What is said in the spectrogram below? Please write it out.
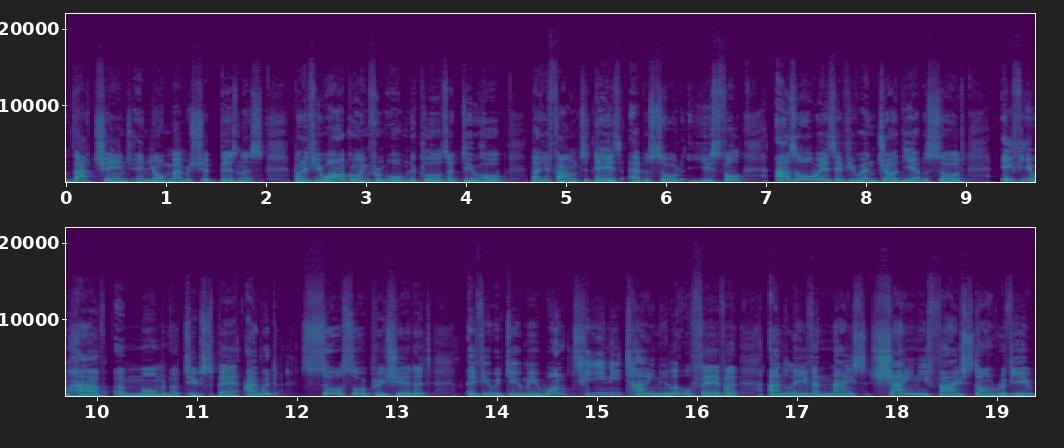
that change in your membership business. But if you are going from open to close, I do hope that you found today's episode useful. As always, if you enjoyed the episode, if you have a moment or two spare, I would so, so appreciate it if you would do me one teeny tiny little favor and leave a nice, shiny five star review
